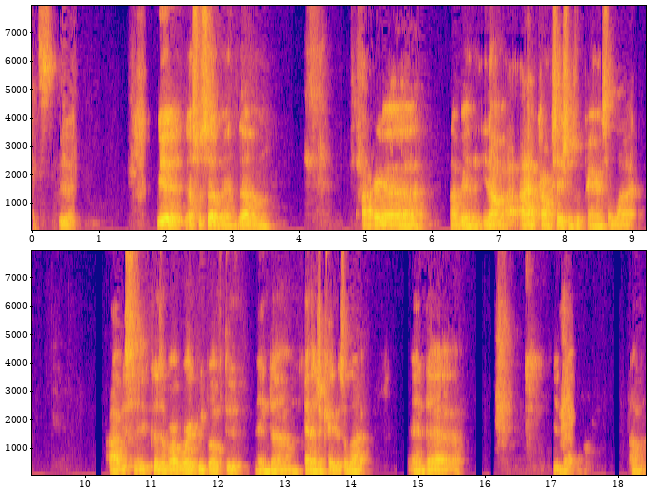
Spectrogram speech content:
that's yeah, yeah, that's what's up, man. Um, I uh, I've been, you know, I, have conversations with parents a lot obviously because of our work we both do and um, and educators a lot. And uh, you know I'm,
